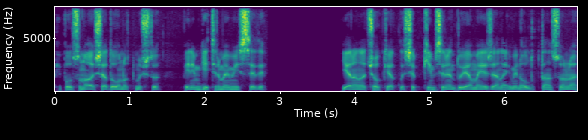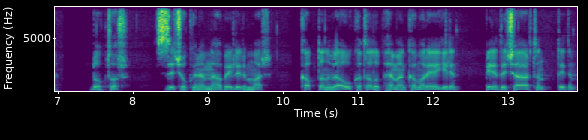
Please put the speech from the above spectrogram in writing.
Piposunu aşağıda unutmuştu. Benim getirmemi istedi. Yanına çok yaklaşıp kimsenin duyamayacağına emin olduktan sonra ''Doktor, size çok önemli haberlerim var. Kaptanı ve avukat alıp hemen kameraya gelin. Beni de çağırtın.'' dedim.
